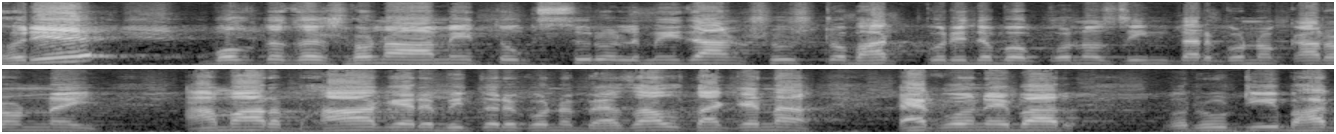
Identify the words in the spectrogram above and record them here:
ধরে বলতেছে, শোনা, আমি তুকসুরুল মিজান সুষ্ঠু ভাগ করে দেবো, কোনো চিন্তার কোনো কারণ নেই। আমার ভাগের ভিতরে কোনো ভেজাল থাকে না। এখন এবার রুটি ভাগ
